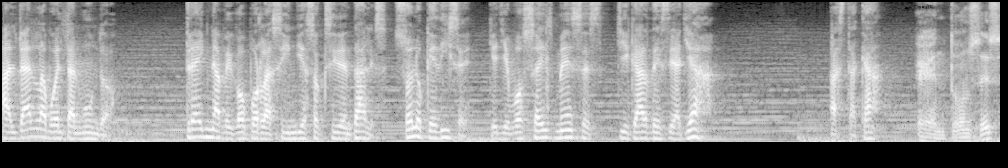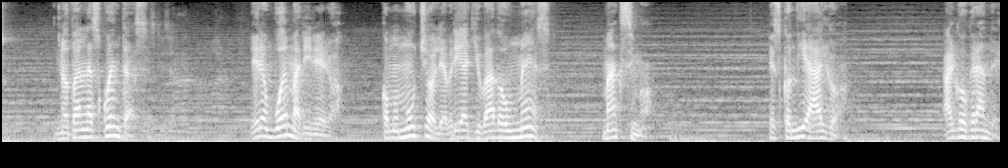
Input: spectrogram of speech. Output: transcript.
Al dar la vuelta al mundo, Drake navegó por las Indias Occidentales, solo que dice que llevó seis meses llegar desde allá hasta acá. Entonces, No dan las cuentas. Era un buen marinero. Como mucho le habría llevado un mes. Máximo. Escondía algo. Algo grande.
